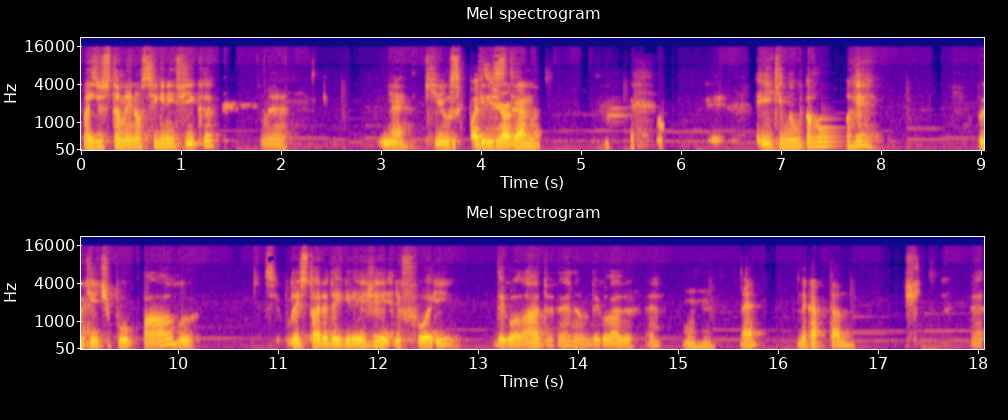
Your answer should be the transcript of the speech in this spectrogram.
Mas isso também não significa, né, que, é, que os cristãos jogar no... e que nunca vão morrer. Porque, é. tipo, Paulo, segundo a história da igreja, ele foi degolado, né? Não, degolado, é? Uhum. É, decapitado. É,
